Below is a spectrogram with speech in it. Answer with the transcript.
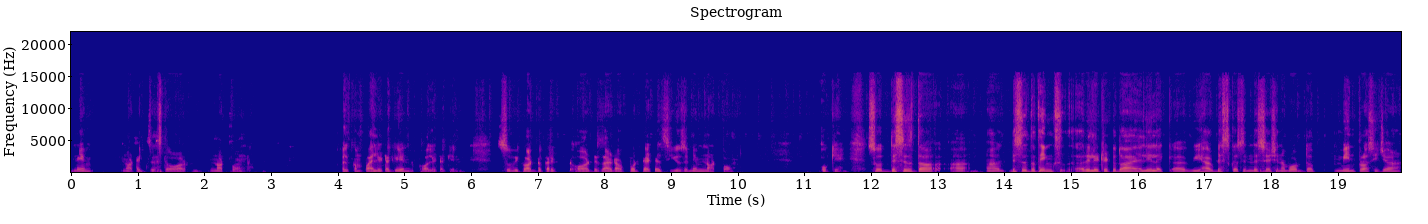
name not exist or not found. I'll compile it again call it again. So we got the correct or desired output that is username not found okay. So this is the uh, uh, this is the things uh, related to the ILE like uh, we have discussed in this session about the main procedure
